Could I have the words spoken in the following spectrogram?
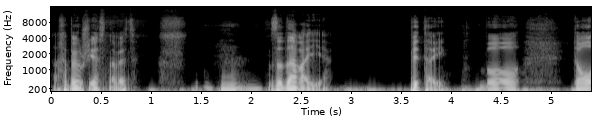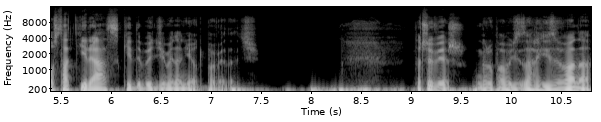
a chyba już jest nawet, zadawaj je. pytaj, bo to ostatni raz, kiedy będziemy na nie odpowiadać. Znaczy wiesz, grupa będzie zarchiwizowana.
